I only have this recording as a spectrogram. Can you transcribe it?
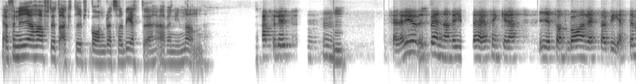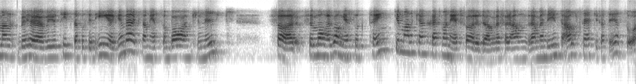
Ja, för ni har haft ett aktivt barnrättsarbete även innan? Absolut. Mm. Mm. Sen är det ju spännande just det här, jag tänker att i ett sådant barnrättsarbete, man behöver ju titta på sin egen verksamhet som barnklinik. För, för många gånger så tänker man kanske att man är ett föredöme för andra, men det är inte alls säkert att det är så.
